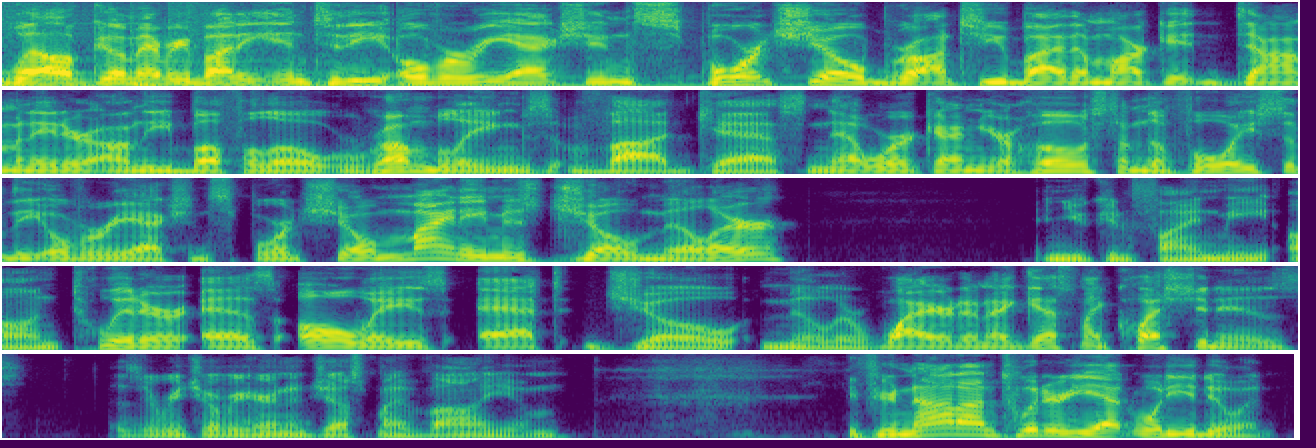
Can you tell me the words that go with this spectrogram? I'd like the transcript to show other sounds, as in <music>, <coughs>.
Welcome, everybody, into the Overreaction Sports Show brought to you by the Market Dominator on the Buffalo Rumblings Vodcast Network. I'm your host. I'm the voice of the Overreaction Sports Show. My name is Joe Miller, and you can find me on Twitter, as always, at Joe Miller Wired. And I guess my question is as I reach over here and adjust my volume if you're not on Twitter yet, what are you doing?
